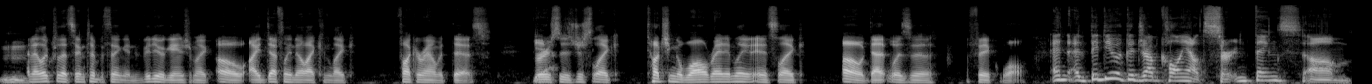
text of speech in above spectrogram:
Mhm. And I look for that same type of thing in video games. I'm like, oh, I definitely know I can like fuck around with this. Yeah. Versus just like touching a wall randomly and it's like, oh, that was a, a fake wall. And uh, they do a good job calling out certain things. Um,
